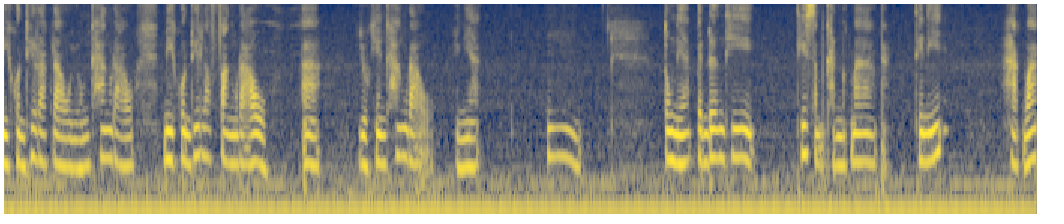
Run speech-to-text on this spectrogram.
มีคนที่รักเราอยู่ข้างเรา มีคนที่รับฟังเรา อะอยู่เคียงข้างเราอย่างเงี้ย อืม ตรงเนี้ยเป็นเรื่องที่ที่สำคัญมากๆ ทีนี้หากว่า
